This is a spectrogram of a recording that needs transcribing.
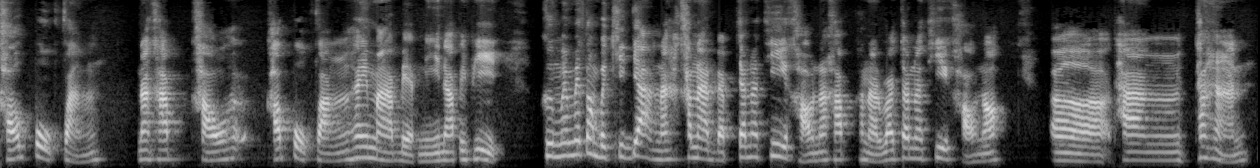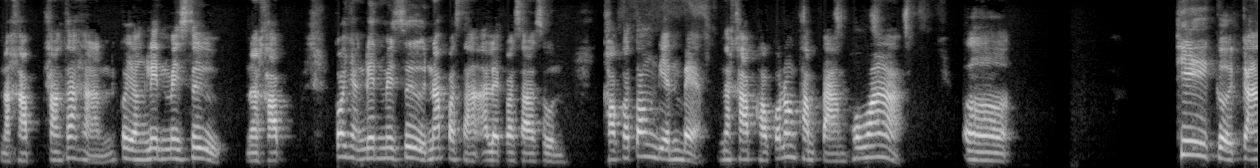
เขาปลูกฝังนะครับ เขาเขาปลูกฝังให้มาแบบนี้นะพี่พี่ คือไม่ไม่ต้องไปคิดยากนะ ขนาดแบบเจ้าหน้าที่เขานะครับ ขนาดว่าเจ้าหน้าที่เขาเนาะเอ่อทางทหารนะครับ ทางทหารก็ยังเล่นไม่ซื่อนะครับ ก็ยังเล่นไม่ซื่อนับภาษาอะไรประชาชนเขาก็ต้องเรียนแบบนะครับ เขาก็ต้องทำตาม เพราะว่าเอ่อที่เกิดการ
